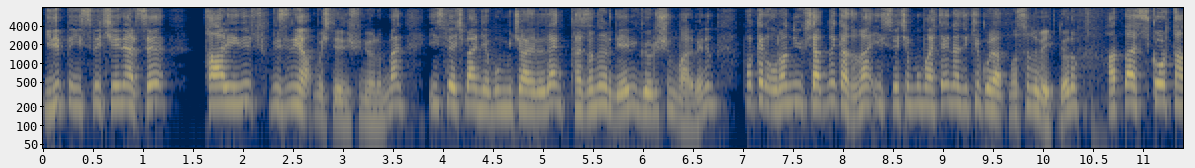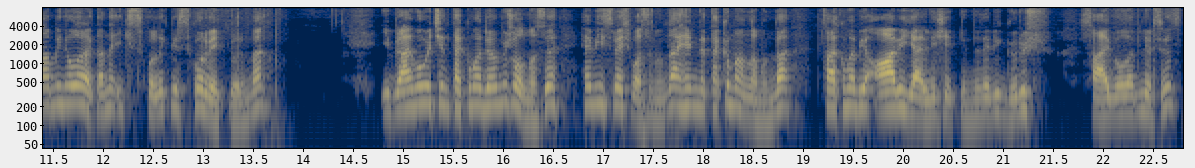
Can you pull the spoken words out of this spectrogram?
gidip de İsveç'i yenerse tarihinin sürprizini yapmış diye düşünüyorum ben. İsveç bence bu mücadeleden kazanır diye bir görüşüm var benim. Fakat oranı yükseltmek adına İsveç'in bu maçta en az 2 gol atmasını bekliyorum. Hatta skor tahmini olarak da 2-0'lık bir skor bekliyorum ben. İbrahimovic'in takıma dönmüş olması hem İsveç basınında hem de takım anlamında takıma bir abi geldi şeklinde de bir görüş sahibi olabilirsiniz.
